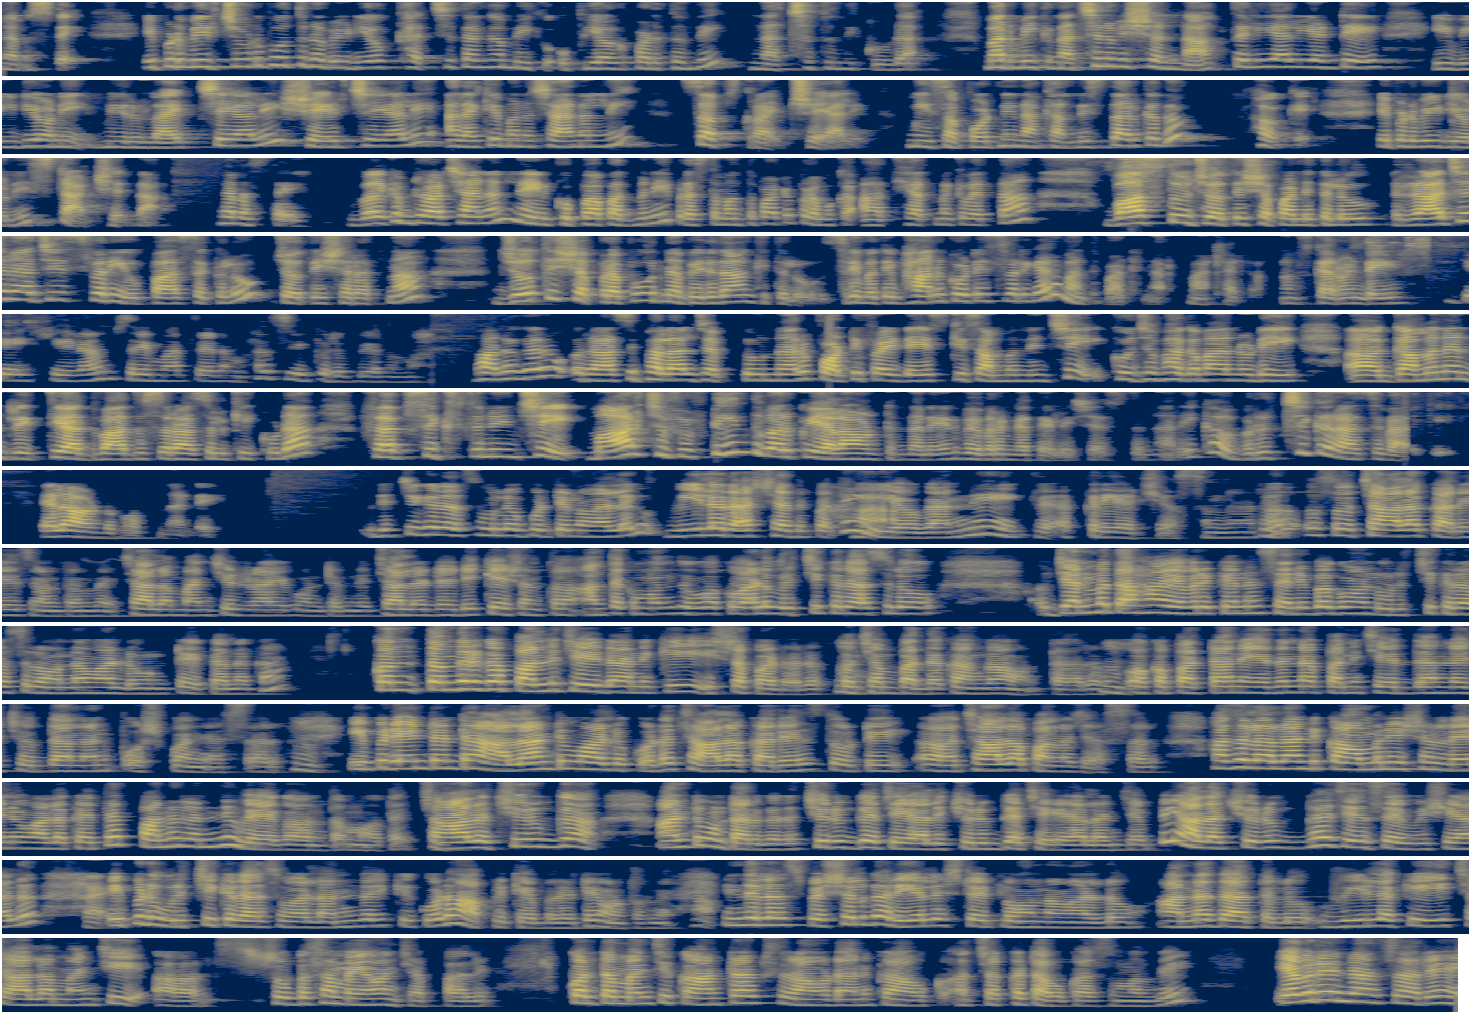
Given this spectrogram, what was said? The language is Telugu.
నమస్తే. ఇప్పుడు మీరు చూడబోతున్న వీడియో ఖచ్చితంగా మీకు ఉపయోగపడుతుంది నచ్చుతుంది కూడా. మరి మీకు నచ్చిన విషయం నాకు తెలియాలి అంటే ఈ వీడియోని మీరు లైక్ చేయాలి షేర్ చేయాలి అలాగే మన ఛానల్ని సబ్స్క్రైబ్ చేయాలి. మీ సపోర్ట్ని నాకు అందిస్తారు కదా? ఓకే. ఇప్పుడు వీడియోని స్టార్ట్ చేద్దాం. నమస్తే. వెల్కమ్ టు అవర్ ఛానల్ నేను కుప్పా పద్మిని. ప్రస్తుతంతో పాటు ప్రముఖ ఆధ్యాత్మికవేత్త వాస్తు జ్యోతిష పండితులు రాజరాజేశ్వరి ఉపాసకులు జ్యోతిష రత్న జ్యోతిష ప్రపూర్ణ బిరుదాంకితులు శ్రీమతి భానుకోటేశ్వరి గారు మనతో పాటు ఉన్నారు. మాట్లాడదాం. నమస్కారం అండి. జై శ్రీరామ్. శ్రీమాత్రే నమ. శ్రీ గురుభ్యో నమ. భాను గారు రాశి ఫలాలు చెప్తూ ఉన్నారు. ఫార్టీ ఫైవ్ డేస్కి సంబంధించి కుజ భగవానుడి గమనం రీత్యా ద్వాదశ రాశులకి కూడా ఫెబ్ సిక్స్త్ నుంచి మార్చ్ ఫిఫ్టీన్త్ వరకు ఎలా ఉంటుందనేది వివరంగా తెలియజేస్తున్నారు. ఇక వృశ్చిక రాశి వారికి ఎలా ఉండబోతుందండి? వృచ్చిక రసంలో పుట్టిన వాళ్ళకి వీళ్ళ రాష్ట్రాధిపతి ఈ. యోగాన్ని క్రియేట్ చేస్తున్నారు. సో చాలా కరేజ్ ఉంటుంది. చాలా మంచి డ్రైవ్ ఉంటుంది. చాలా డెడికేషన్తో అంతకు ముందు ఒకవేళ వృచ్చిక రాశిలో జన్మతహా ఎవరికైనా శని భగవానుడు వృచ్చిక రాశిలో ఉన్న వాళ్ళు ఉంటే కనుక కొంత తొందరగా పనులు చేయడానికి ఇష్టపడరు. కొంచెం బద్ధకంగా ఉంటారు. ఒక పట్టాన ఏదైనా పని చేద్దాంలే చూద్దాంలని పోస్ట్పోన్ చేస్తారు. ఇప్పుడు ఏంటంటే అలాంటి వాళ్ళు కూడా చాలా కరేజ్ తోటి చాలా పనులు చేస్తారు. అసలు అలాంటి కాంబినేషన్ లేని వాళ్ళకైతే పనులన్నీ వేగవంతం అవుతాయి. చాలా చురుగ్గా అంటూ ఉంటారు కదా చురుగ్గా చేయాలి చురుగ్గా చేయాలని చెప్పి అలా చురుగ్గా చేసే విషయాలు. ఇప్పుడు వృచ్చిక రాశి వాళ్ళందరికీ కూడా అప్లికేబిలిటీ ఉంటుంది. ఇందులో స్పెషల్గా రియల్ ఎస్టేట్లో ఉన్న వాళ్ళు అన్నదాతలు వీళ్ళకి చాలా మంచి శుభ సమయం అని చెప్పాలి. కొంత మంచి కాంట్రాక్ట్స్ రావడానికి చక్కటి అవకాశం ఉంది. ఎవరైనా సరే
